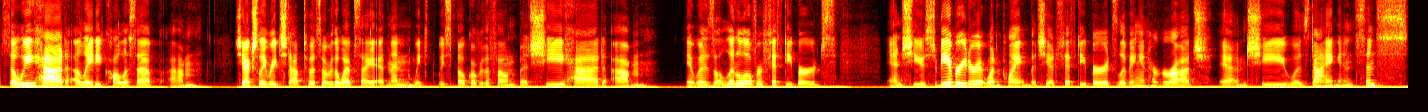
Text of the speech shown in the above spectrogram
So we had a lady call us up. Um, she actually reached out to us over the website, and then we, we spoke over the phone, but she had. Um, it was a little over 50 birds. And she used to be a breeder at one point, but she had 50 birds living in her garage and she was dying. And since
